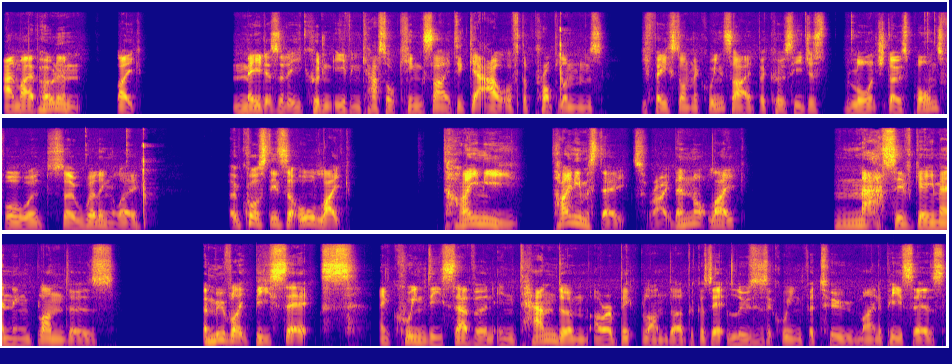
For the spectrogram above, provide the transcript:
and my opponent like made it so that he couldn't even castle kingside to get out of the problems he faced on the queenside because he just launched those pawns forward so willingly. Of course, these are all like tiny, tiny mistakes, right? They're not like massive game ending blunders. A move like b6 and queen d7 in tandem are a big blunder because it loses a queen for two minor pieces.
